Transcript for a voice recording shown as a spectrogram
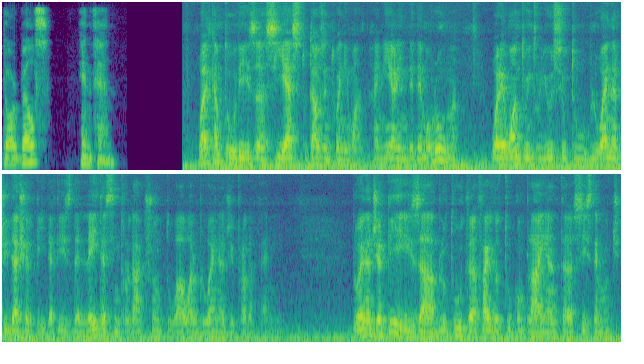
doorbells, and fan. Welcome to this uh, CES 2021. I'm here in the demo room where I want to introduce you to BlueNRG-LP, that is the latest introduction to our BlueNRG product family. BlueNRG-LP is a Bluetooth 5.2 compliant uh, system on chip.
